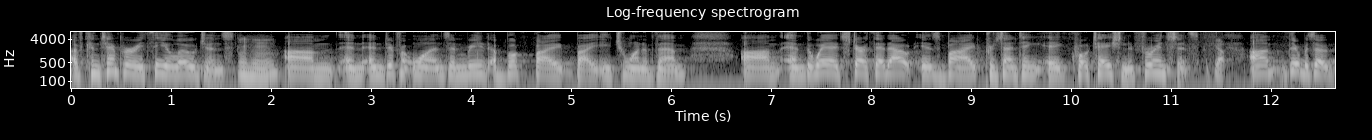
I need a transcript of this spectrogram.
of contemporary theologians um, and, and different ones, and read a book by, by each one of them. Um, and the way I'd start that out is by presenting a quotation. And for instance, Yep. um, there was a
